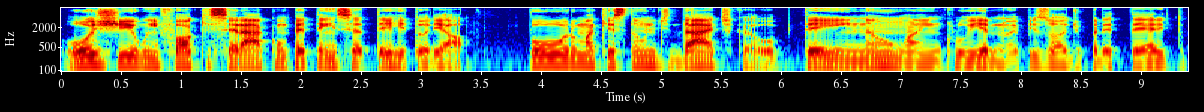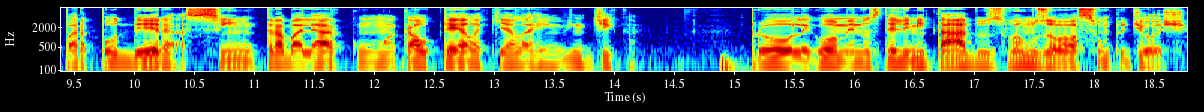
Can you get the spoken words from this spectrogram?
Hoje o enfoque será a competência territorial. Por uma questão didática, optei em não a incluir no episódio pretérito para poder, assim, trabalhar com a cautela que ela reivindica. Prolegômenos delimitados, vamos ao assunto de hoje.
